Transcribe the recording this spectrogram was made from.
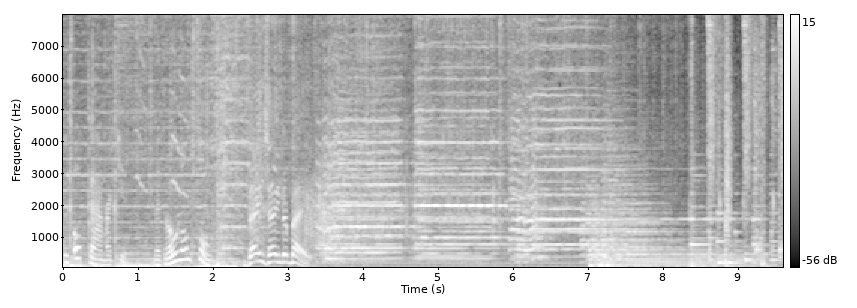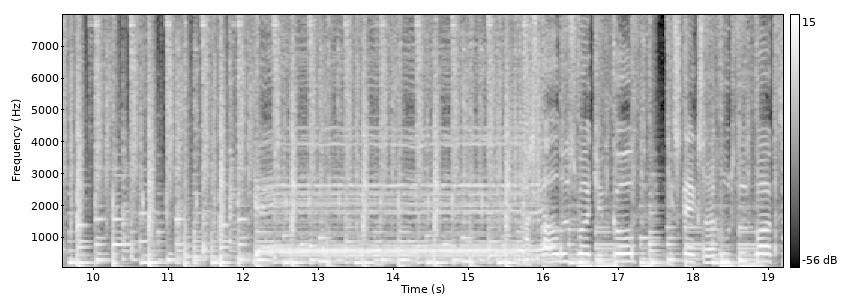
Het opkamertje met Roland Vol. Wij zijn erbij. Haast alles wat je koopt is extra goed verpakt.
